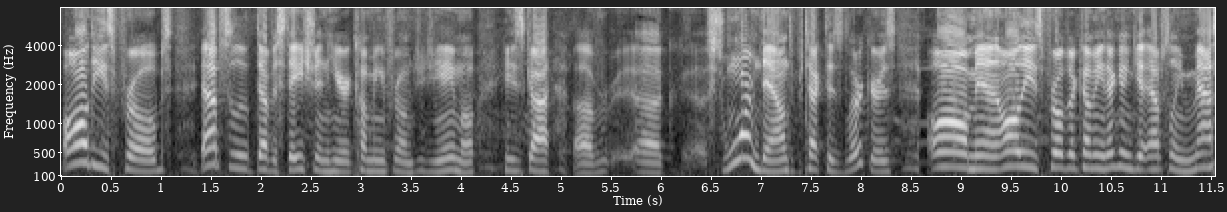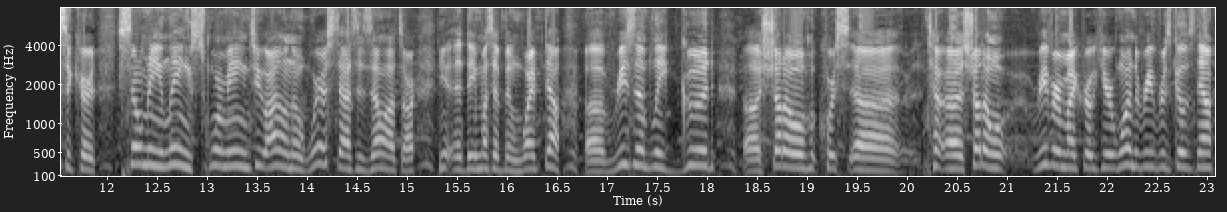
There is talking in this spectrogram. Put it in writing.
all these probes. Absolute devastation here coming from ggaemo. He's got uh, uh, Swarm down to protect his lurkers. Oh, man, all these probes are coming. They're going to get absolutely massacred. So many lings swarming too. I don't know where Stats' Zealots are. Yeah, they must have been wiped out. Uh, reasonably good uh, shuttle, of course, uh, uh, shuttle Reaver micro here. One of the Reavers goes down.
